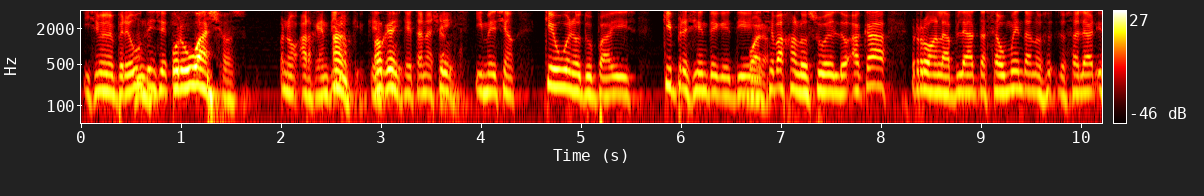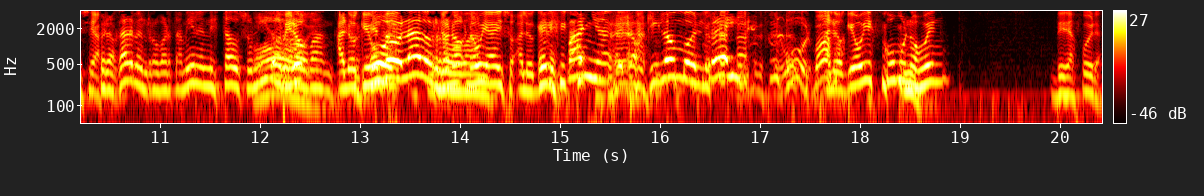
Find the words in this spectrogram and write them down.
y si me preguntan, dice, Uruguayos. No, argentinos Ah, que, que- que están allá, sí. y me decían, qué bueno tu país, qué presidente que tiene, Bueno. se bajan los sueldos, acá roban la plata, se aumentan los, los salarios, o sea, Pero acá deben robar también en Estados Unidos. Oh, pero roban. a lo que en voy- todos lados no, roban. no voy a eso, a lo que en voy es que- España, en los quilombos del rey. Seguro. a lo que hoy es cómo nos ven desde afuera.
